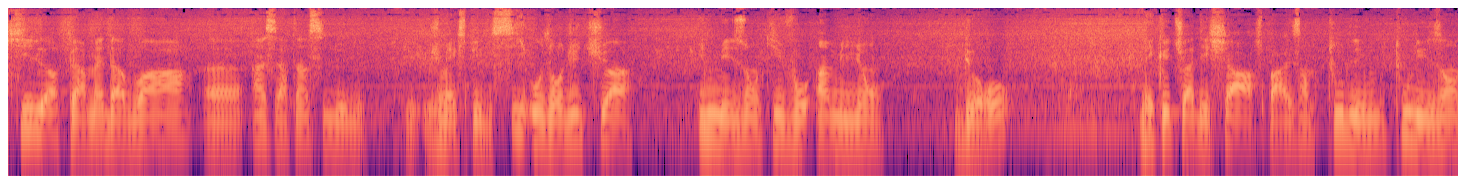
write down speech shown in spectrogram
qui leur permettent d'avoir euh, un certain style de vie. Je, m'explique. Si aujourd'hui tu as une maison qui vaut un million d'euros, mais que tu as des charges, par exemple, tous les, tous les ans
